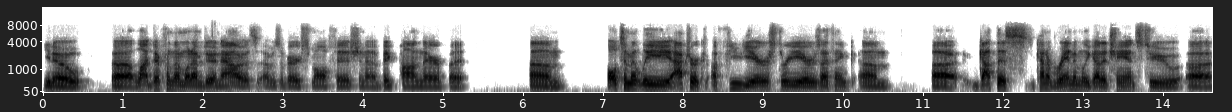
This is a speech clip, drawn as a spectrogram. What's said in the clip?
you know, uh, a lot different than what I'm doing now. I was I was a very small fish in a big pond there, but um, ultimately after a few years, three years, I think, um, uh, got this kind of randomly got a chance to uh,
